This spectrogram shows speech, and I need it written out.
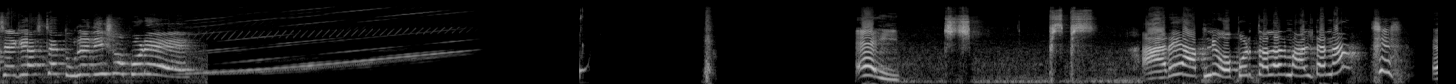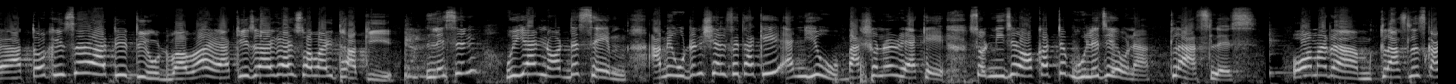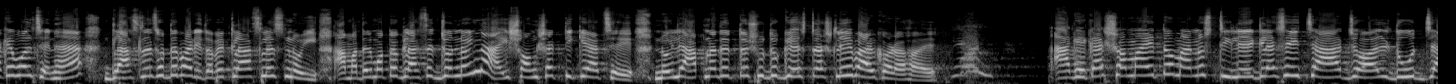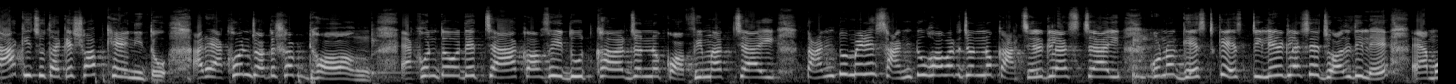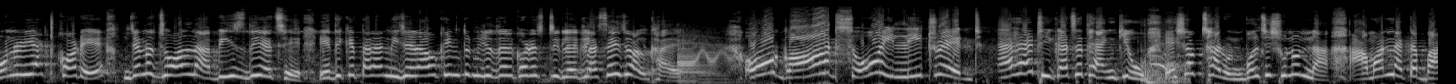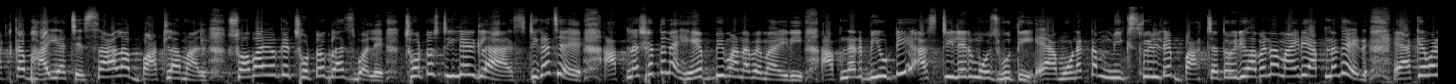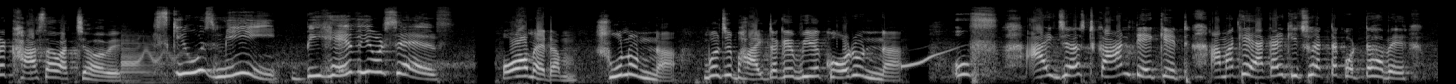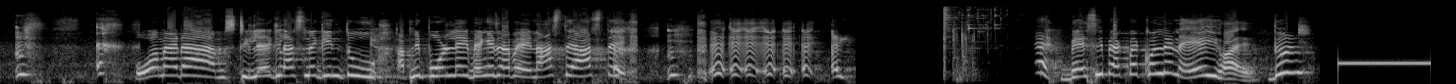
কাঁচের গ্লাসটা তুলে দিস ওপরে। এই আরে আপনি ওপর তলার মালটা না? এত কিসে অ্যাটিটিউড বাবা? একই জায়গায় সবাই থাকি। Listen we are not the same আমি উডেন শেলফে থাকি অ্যান্ড ইউ বাসনের র্যাকে সো নিজের অকারটা ভুলে যেও না ক্লাসলেস ও ম্যাডাম ক্লাসলেস কাকে বলছেন হ্যাঁ? গ্লাসলেস হতে পারি, তবে ক্লাসলেস নই। আমাদের মতো গ্লাসের জন্যই না এই সংসার টিকে আছে। নইলে আপনাদের তো শুধু গেস্ট আসলেই বার করা হয়। আগেকার সময়ে তো মানুষ স্টিলের গ্লাসেই চা, জল, দুধ, যা কিছু থাকে সব খেয়ে নিত। আর এখন যত সব ঢং, এখন তো ওদের চা, কফি, দুধ খাওয়ার জন্য কফি মাগ চাই টান্টু মেরে সান্টু হওয়ার জন্য কাচের গ্লাস চাই। কোনো গেস্টকে স্টিলের গ্লাসে জল দিলে এমন রিয়াক্ট করে যেন জল না বিষ দিয়েছে। এদিকে তারা নিজেরাও কিন্তু নিজেদের ঘরে স্টিলের গ্লাসেই জল খায়। ও গড সো ইলিটারেট হ্যাঁ হ্যাঁ ঠিক আছে থ্যাংক ইউ এসব ছাড়ুন বলছি শুনুন না। আমার না একটা বাটকা ভাই আছে সালা বাটলা মাল সবাই ওকে ছোট গ্লাস বলে ছোট স্টিলের গ্লাস ঠিক আছে? আপনার সাথে না হেভি মানাবে মাইরি। আপনার বিউটি আর স্টিলের মজবুতি। এমন একটা মিক্স ফিল্ডে বাচ্চা তৈরি হবে না মাইরি আপনাদের? একেবারে খাসা বাচ্চা হবে। এক্সকিউজ মি বিহেভ ইয়োরসেলফ ও ম্যাডাম শুনুন না। বলছি ভাইটাকে বিয়ে করুন না। উফ I just can take it আমাকে একাই কিছু একটা করতে হবে। ও ম্যাডাম, স্টিলের গ্লাস না কিন্তু। আপনি পড়লেই ভেঙে যাবেন আস্তে। আস্তে বেশি প্যাক প্যাক করলে না, এই হয়। দূর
